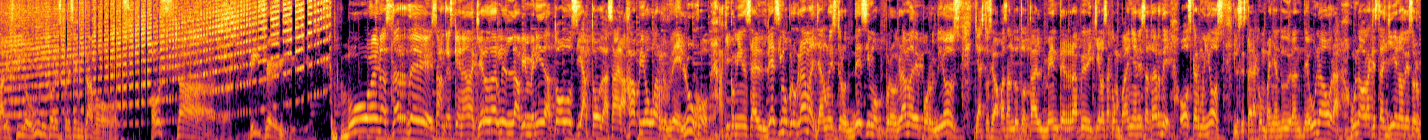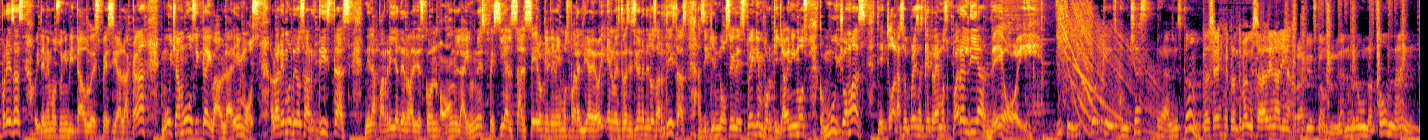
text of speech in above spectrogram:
Al estilo único les presentamos Oscar DJ. Buenas tardes, antes que nada quiero darles la bienvenida a todos y a todas a la Happy Hour de lujo. Aquí comienza el décimo programa, ya nuestro décimo programa de por Dios. Ya esto se va pasando totalmente rápido y quien nos acompaña en esta tarde, Oscar Muñoz, y los estaré acompañando durante una hora, una hora que está lleno de sorpresas. Hoy tenemos un invitado especial acá, mucha música y hablaremos, hablaremos de los artistas de la parrilla de radio con Online, un especial salsero que tenemos para el día de hoy en nuestras sesiones de los artistas. Así que no se despeguen porque ya venimos con mucho más de todas las sorpresas que traemos para el día de hoy. ¿Y tú por qué escuchas Radio Scom? No sé, de pronto me gusta la adrenalina. Radio Scom, la número uno online.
